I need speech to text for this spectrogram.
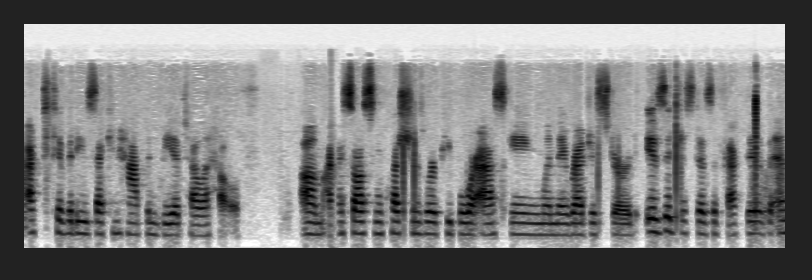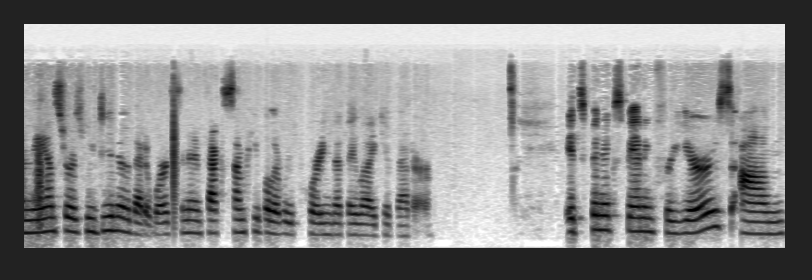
activities that can happen via telehealth. Um, I saw some questions where people were asking when they registered, is it just as effective? And the answer is we do know that it works. And in fact, some people are reporting that they like it better. It's been expanding for years, um,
